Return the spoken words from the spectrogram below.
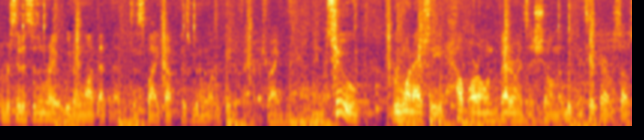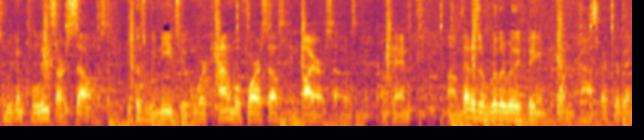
the recidivism rate, we don't want that to spike up because we don't want repeat offenders, right? And two, we want to actually help our own veterans and show them that we can take care of ourselves, so we can police ourselves because we need to, and we're accountable for ourselves and by ourselves. Okay, um, that is a really, really big, important aspect of it,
